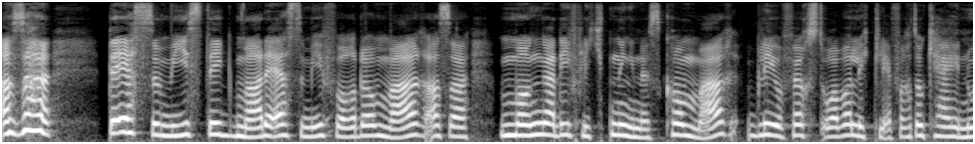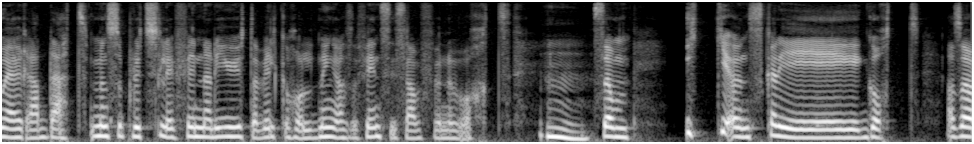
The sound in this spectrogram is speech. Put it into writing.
Altså, det er så mye stigma, det er så mye fordommer. Altså, mange av de flyktningene som kommer, blir jo først overlykkelige for at OK, nå er jeg reddet, men så plutselig finner de ut av hvilke holdninger som finnes i samfunnet vårt mm. som ikke ønsker de godt. Altså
